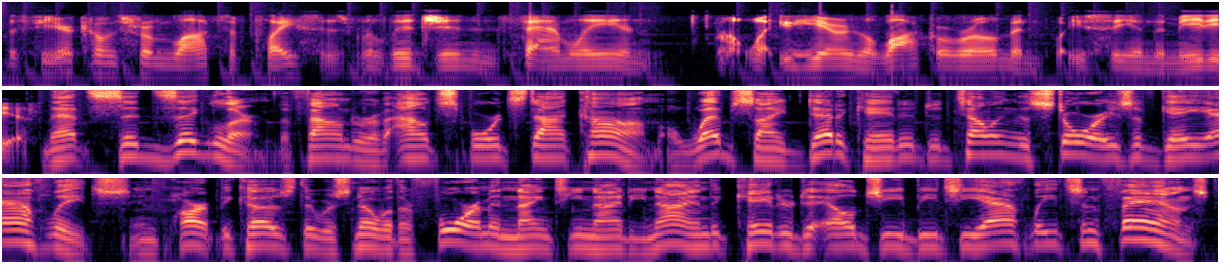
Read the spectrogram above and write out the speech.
The fear comes from lots of places religion and family and what you hear in the locker room and what you see in the media. That's Cyd Zeigler, the founder of Outsports.com, a website dedicated to telling the stories of gay athletes, in part because there was no other forum in 1999 that catered to LGBT athletes and fans.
